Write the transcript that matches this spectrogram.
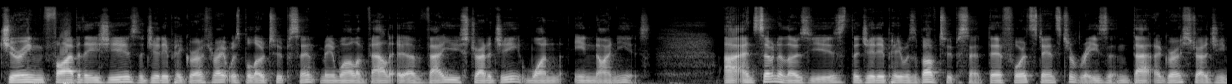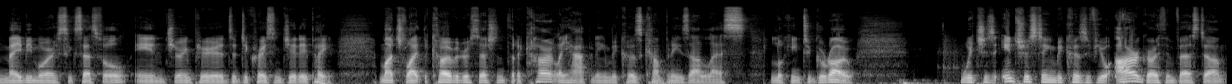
During five of these years, the GDP growth rate was below 2%. Meanwhile, a, val- a value strategy won in nine years. Uh, and seven of those years, the GDP was above 2%. Therefore, it stands to reason that a growth strategy may be more successful in during periods of decreasing GDP, much like the COVID recessions that are currently happening because companies are less looking to grow. Which is interesting because if you are a growth investor,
